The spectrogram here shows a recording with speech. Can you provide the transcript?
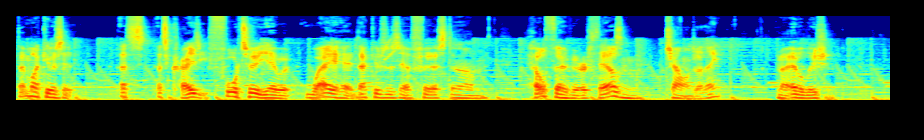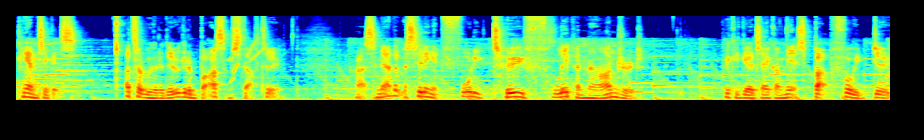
That might give us a... That's that's crazy. 4-2, yeah, we're way ahead. That gives us our first um, health over a 1,000 challenge, I think. No, evolution. PM tickets. That's what we're going to do. We're going to buy some stuff too. Right, so now that we're sitting at 42 flipping 100, we could go take on this. But before we do,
